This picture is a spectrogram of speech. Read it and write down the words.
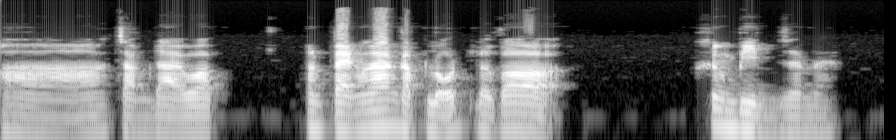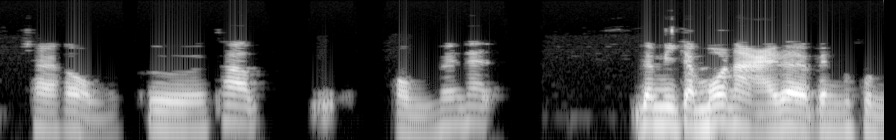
อ่าจำได้ว่ามันแปลงร่างกับรถแล้วก็เครื่องบินใช่ไหมใช่ครับผมคือถ้า ผมไม่แน่จะมี Jumborg Nine ด้วยเป็นหุ่น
